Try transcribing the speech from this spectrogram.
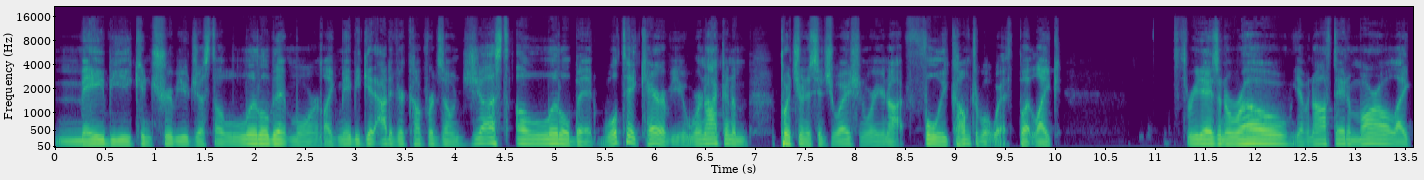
maybe contribute just a little bit more. Like maybe get out of your comfort zone just a little bit. We'll take care of you. We're not going to put you in a situation where you're not fully comfortable with. But like three days in a row, you have an off day tomorrow. Like,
